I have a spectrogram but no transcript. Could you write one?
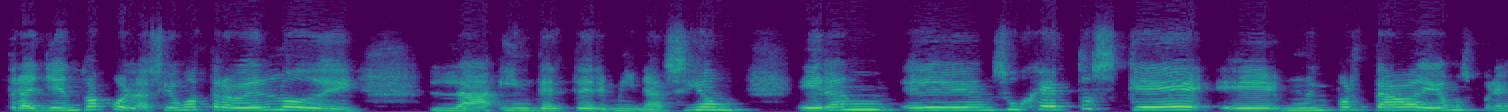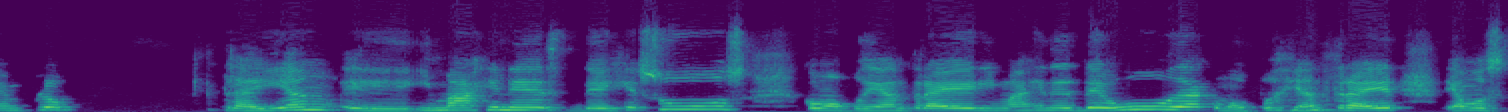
trayendo a colación otra vez lo de la indeterminación. Eran eh, sujetos que eh, no importaba, digamos, por ejemplo, traían imágenes de Jesús, como podían traer imágenes de Buda, como podían traer, digamos,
